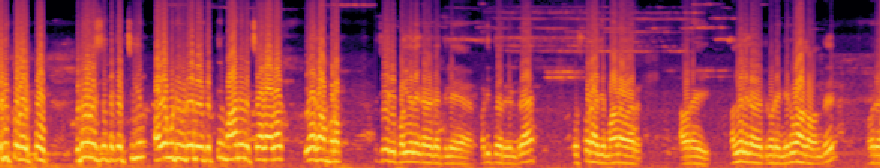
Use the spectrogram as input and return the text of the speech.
எடுத்துரைப்போம். விடுதலை சிறுத்தை கட்சியின் பழங்குடி விடுதலை இயக்கத்தின் மாநில செயலாளர் ஏகாம்பரம். புதுச்சேரி பல்கலைக்கழகத்திலே படித்து வருகின்ற புஷ்பராஜ் மாணவர் அவரை பல்கலைக்கழகத்தினுடைய நிர்வாகம் வந்து ஒரு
